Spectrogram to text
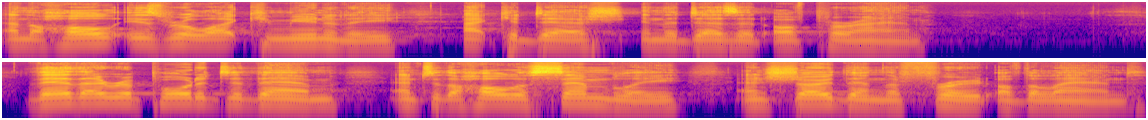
and the whole Israelite community at Kadesh in the desert of Paran. There they reported to them and to the whole assembly and showed them the fruit of the land.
